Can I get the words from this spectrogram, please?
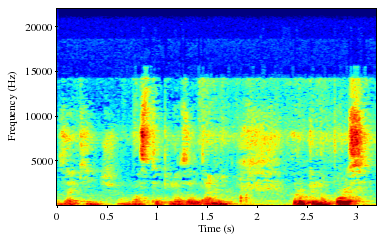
Закінчуємо. Наступне завдання. Руки на пояс.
